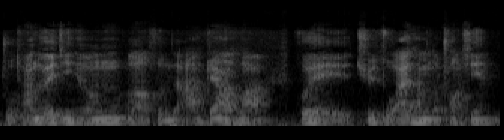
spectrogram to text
主团队进行呃混杂，这样的话会去阻碍他们的创新。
